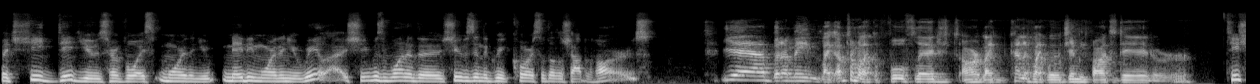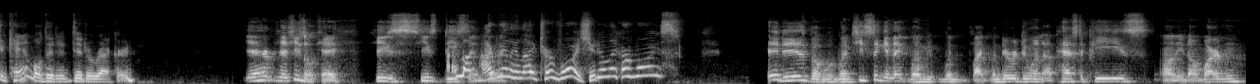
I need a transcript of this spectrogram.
but she did use her voice more than you, maybe more than you realize. She was one of the. She was in the Greek chorus of Little Shop of Horrors. Yeah, but I mean, like I'm talking about like a full fledged, art, like kind of like what Jamie Foxx did, or Tisha Campbell did a, did a record. Yeah, her, yeah, she's okay. She's she's decent. I, li- I really liked her voice. You didn't like her voice? It is, but when she's singing it, when when like when they were doing a uh, Pass the Peas on you know Martin,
